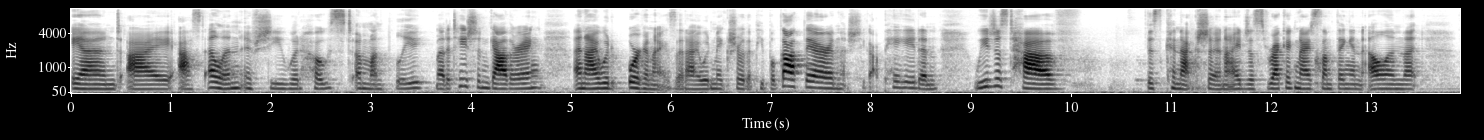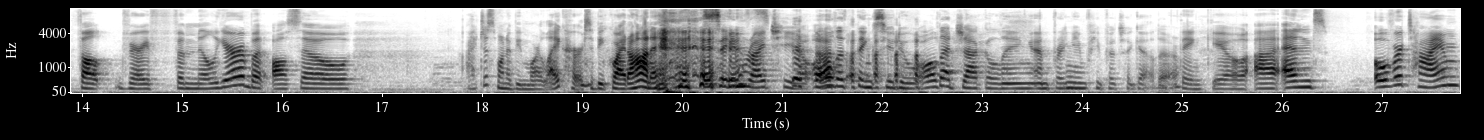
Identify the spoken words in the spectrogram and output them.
And I asked Ellen if she would host a monthly meditation gathering and I would organize it. I would make sure that people got there and that she got paid. And we just have this connection. I just recognized something in Ellen that felt very familiar, but also I just want to be more like her, to be quite honest. Same right here. All the things you do, all that juggling and bringing people together. Thank you. Uh, and over time,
